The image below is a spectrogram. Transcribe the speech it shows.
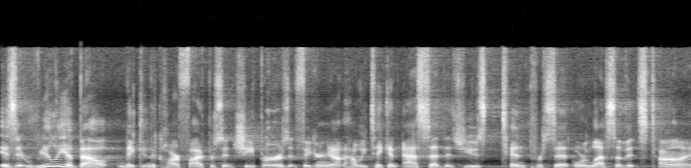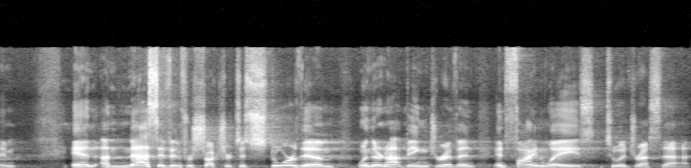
is it really about making the car 5% cheaper, or is it figuring out how we take an asset that's used 10% or less of its time and a massive infrastructure to store them when they're not being driven and find ways to address that?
